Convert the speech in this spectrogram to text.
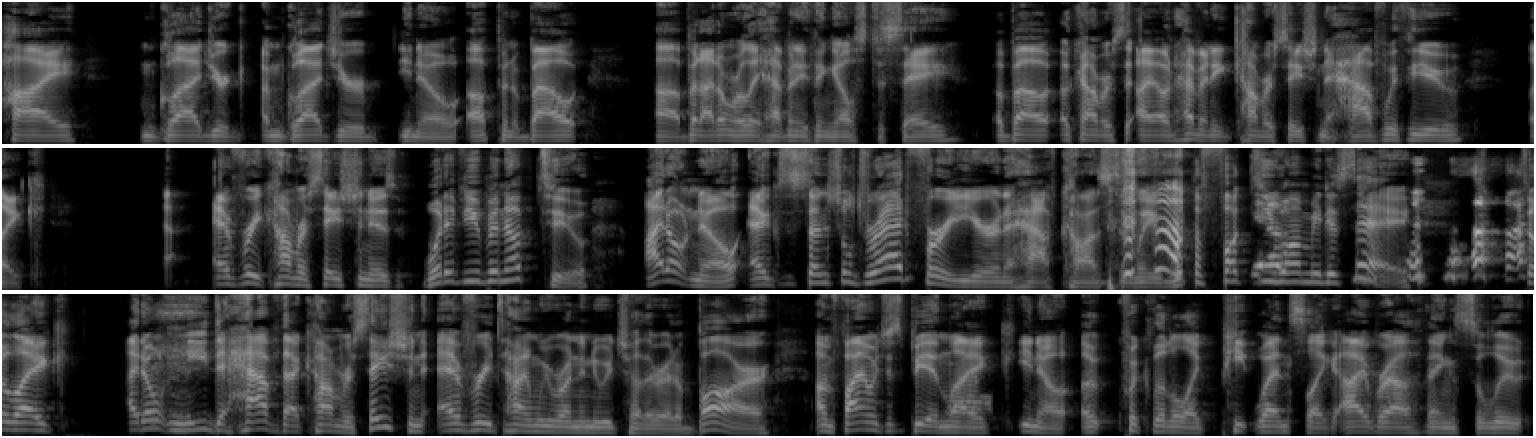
hi, I'm glad you're I'm glad you're, you know, up and about uh, but I don't really have anything else to say about a conversation. I don't have any conversation to have with you. Like every conversation is, "What have you been up to?" I don't know. Existential dread for a year and a half constantly. what the fuck do you want me to say? so like, I don't need to have that conversation every time we run into each other at a bar. I'm fine with just being like, you know, a quick little like Pete Wentz like eyebrow thing salute,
